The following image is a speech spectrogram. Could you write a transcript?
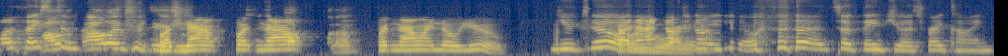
well, it's nice I'll, to meet I'll introduce But you. now, but now, but now I know you. You do, Tell and I who have I to know you. so thank you. It's very kind.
